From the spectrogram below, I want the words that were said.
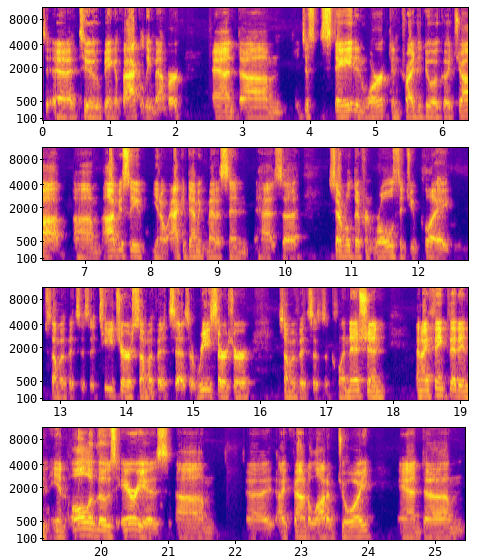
to, uh, to, being a faculty member and um, just stayed and worked and tried to do a good job. Um, obviously, you know, academic medicine has uh, several different roles that you play. Some of it's as a teacher, some of it's as a researcher, some of it's as a clinician. And I think that in, in all of those areas, um, uh, I found a lot of joy and, um,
